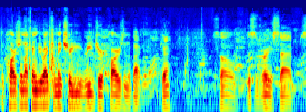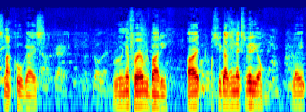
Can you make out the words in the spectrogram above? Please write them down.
The cars are not going to be right, so make sure you read your cars in the back, okay? So, this is very sad. It's not cool, guys. Ruin it for everybody. Alright, I'll see you guys in the next video. Late.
